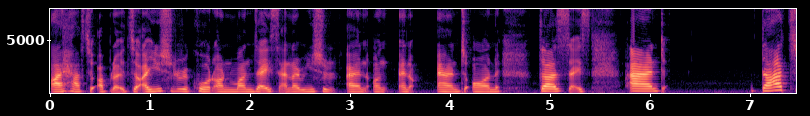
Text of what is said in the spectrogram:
I have to upload. So I usually record on Mondays and I usually and on and and on Thursdays. And that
